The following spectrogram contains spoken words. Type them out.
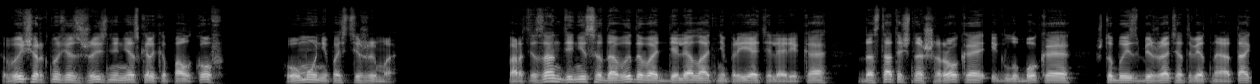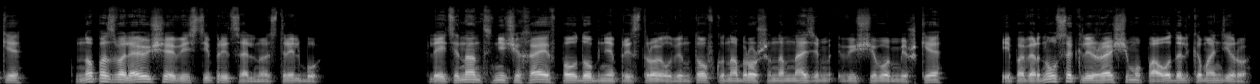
вычеркнуть из жизни несколько полков уму непостижимо. Партизан Дениса Давыдова отделяла от неприятеля река, достаточно широкая и глубокая, чтобы избежать ответной атаки, но позволяющая вести прицельную стрельбу. Лейтенант Нечихаев поудобнее пристроил винтовку на брошенном на земь вещевом мешке и повернулся к лежащему поодаль командиру.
